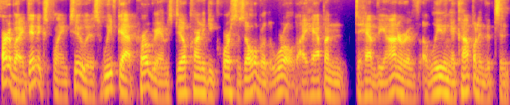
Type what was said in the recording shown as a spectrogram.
part of what I didn't explain too is we've got programs, Dale Carnegie courses all over the world. I happen to have the honor of, of leading a company that's in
